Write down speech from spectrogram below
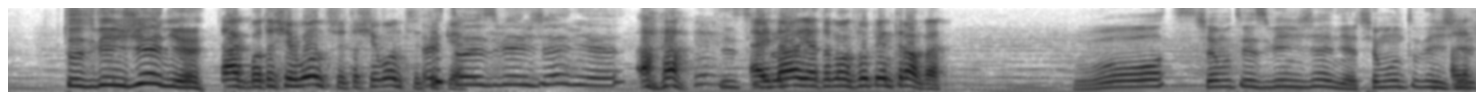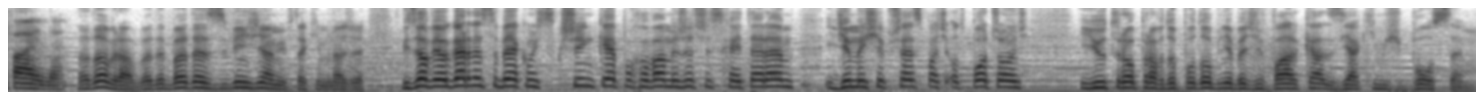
To jest więzienie! Tak, bo to się łączy, to się łączy, Ej, typie. to jest więzienie! Jest ej no, ja to mam dwupiętrowe. What? Czemu tu jest więzienie? Czemu on tu więzi? Ale fajne. No dobra, będę, będę z więźniami w takim razie. Widzowie, ogarnę sobie jakąś skrzynkę, pochowamy rzeczy z hejterem, idziemy się przespać, odpocząć i jutro prawdopodobnie będzie walka z jakimś bossem.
